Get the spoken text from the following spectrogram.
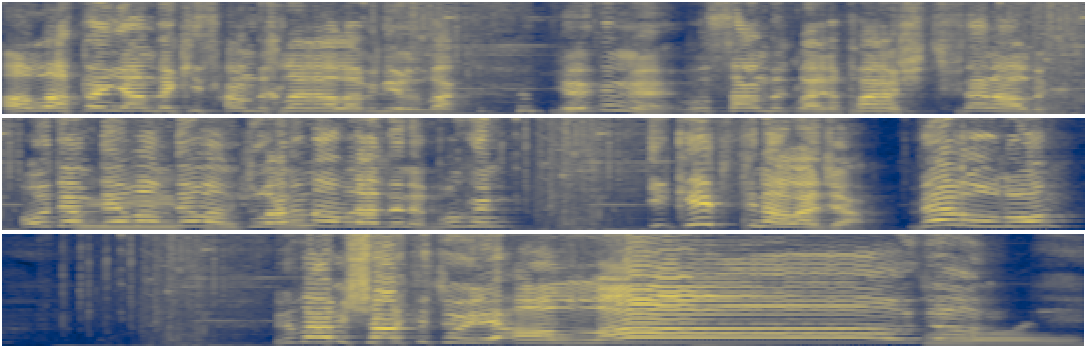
Allah'tan yandaki sandıkları alabiliyoruz bak. Gördün mü? Bu sandıkları paraşüt falan aldık. Hocam Oy, devam devam. var. avradını bugün iki hepsini alacağım. Ver oğlum. Rıza bir şarkı söyle. Allah hocam. Oy.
